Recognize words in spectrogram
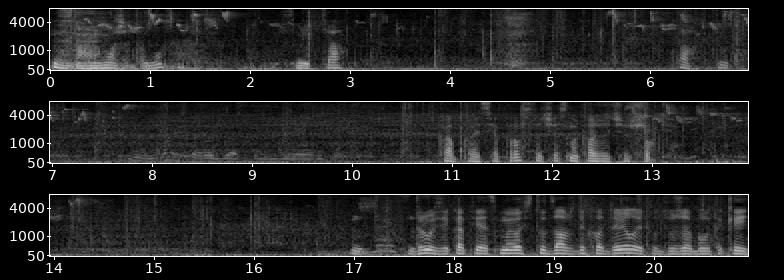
Не знаю, може то мусор, сміття. Так, тут. Капець, я просто, чесно кажучи, в шокі. Друзі, капець, ми ось тут завжди ходили, тут вже був такий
